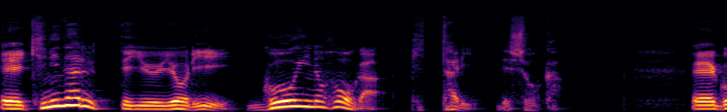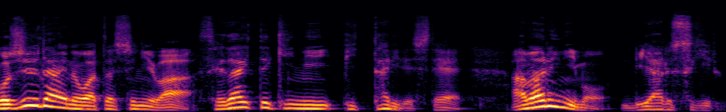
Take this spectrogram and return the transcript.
えー、気になるっていうより合意の方がぴったりでしょうか、えー、50代の私には世代的にぴったりでしてあまりにもリアルすぎる、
